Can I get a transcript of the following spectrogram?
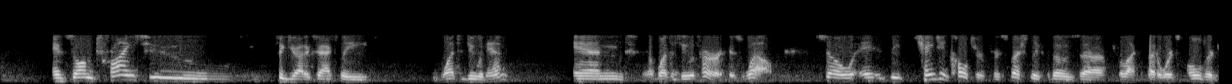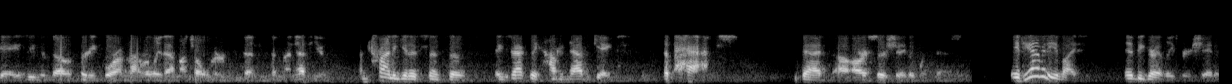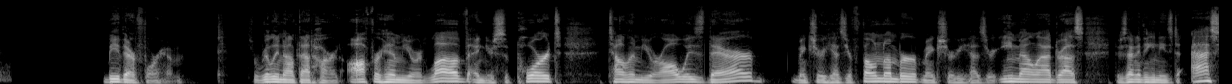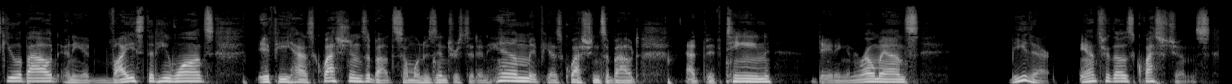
And so I'm trying to figure out exactly what to do with him and what to do with her as well. So uh, the changing culture, especially for those, uh, for lack of better words, older gays, even though 34, I'm not really that much older than, than my nephew. I'm trying to get a sense of exactly how to navigate the paths that uh, are associated with this. If you have any advice, it'd be greatly appreciated. Be there for him. It's really not that hard. Offer him your love and your support. Tell him you're always there. Make sure he has your phone number. Make sure he has your email address. If there's anything he needs to ask you about, any advice that he wants, if he has questions about someone who's interested in him, if he has questions about at 15, dating and romance, be there. Answer those questions.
